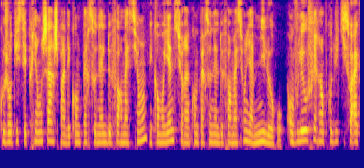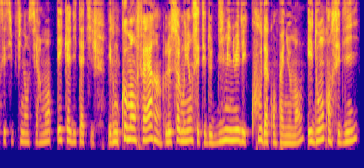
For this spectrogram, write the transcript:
qu'aujourd'hui c'est pris en charge par des comptes personnels de formation, mais qu'en moyenne sur un compte personnel de formation, il y a 1000 euros. On voulait offrir un produit qui soit accessible financièrement et qualitatif. Et donc comment faire? Le seul moyen c'était de diminuer les coûts d'accompagnement. Et donc on s'est dit,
